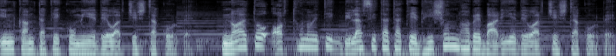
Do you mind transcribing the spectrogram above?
ইনকামটাকে কমিয়ে দেওয়ার চেষ্টা করবে। নয়তো অর্থনৈতিক বিলাসিতাটাকে ভীষণভাবে বাড়িয়ে দেওয়ার চেষ্টা করবে।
